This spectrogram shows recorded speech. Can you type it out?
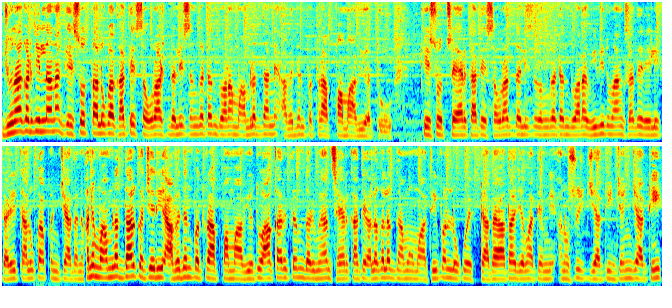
જૂનાગઢ જિલ્લાના કેશોદ તાલુકા ખાતે સૌરાષ્ટ્ર દલિત સંગઠન દ્વારા મામલતદારને આવેદનપત્ર આપવામાં આવ્યું હતું. કેશોદ શહેર ખાતે સૌરાષ્ટ્ર દલિત સંગઠન દ્વારા વિવિધ માંગ સાથે રેલી કાઢી તાલુકા પંચાયત અને- મામલતદાર કચેરી આવેદનપત્ર આપવામાં આવ્યું હતું. આ કાર્યક્રમ દરમિયાન શહેર ખાતે અલગ અલગ ગામોમાંથી પણ લોકો એકઠા થયા હતા, જેમાં તેમની અનુસૂચિત જાતિ, જનજાતિ,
